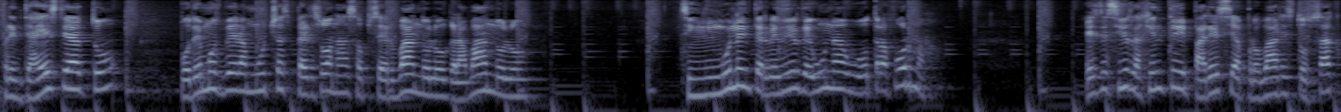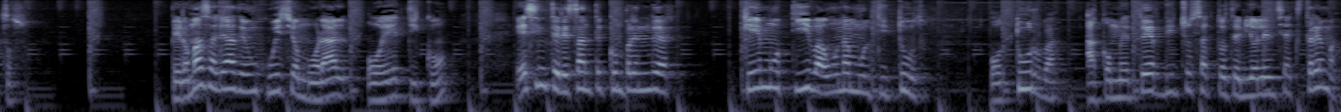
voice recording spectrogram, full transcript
frente a este acto podemos ver a muchas personas observándolo, grabándolo, sin ninguna intervenir de una u otra forma. Es decir, la gente parece aprobar estos actos. Pero más allá de un juicio moral o ético, es interesante comprender qué motiva a una multitud o turba a cometer dichos actos de violencia extrema.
